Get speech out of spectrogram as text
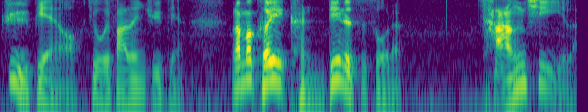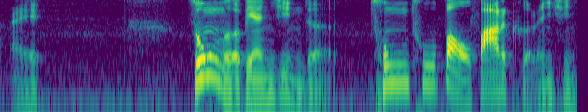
巨变啊，就会发生巨变。那么可以肯定的是说呢，长期以来，中俄边境的冲突爆发的可能性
